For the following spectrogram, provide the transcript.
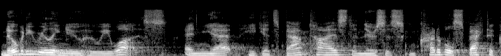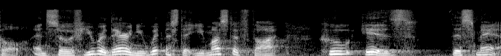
Nobody really knew who he was. And yet he gets baptized, and there's this incredible spectacle. And so, if you were there and you witnessed it, you must have thought, who is this man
